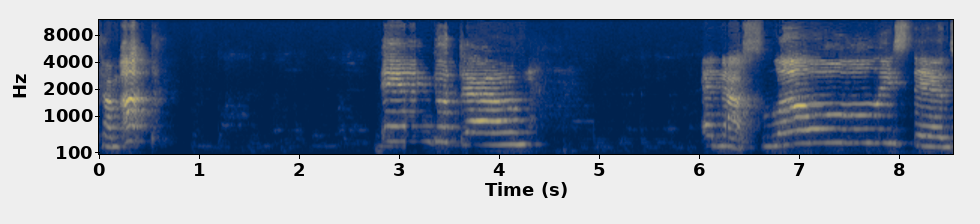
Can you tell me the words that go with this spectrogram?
come up, and go down. And now slowly stand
